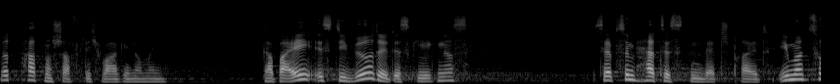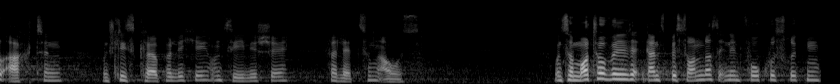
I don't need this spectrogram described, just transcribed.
wird partnerschaftlich wahrgenommen. Dabei ist die Würde des Gegners selbst im härtesten Wettstreit immer zu achten und schließt körperliche und seelische Verletzung aus. Unser Motto will ganz besonders in den Fokus rücken,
